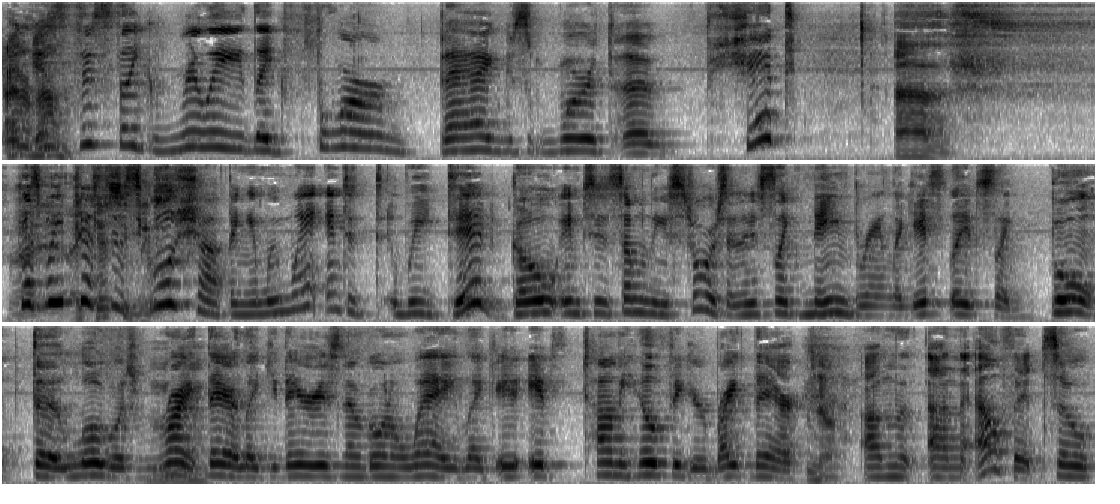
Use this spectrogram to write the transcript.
I don't is know. this like really like four bags worth of shit? Uh, Because we just did school makes- shopping and we went into we did go into some of these stores and it's like name brand like it's it's like boom the logo is Mm-hmm. right there like there is no going away like it, it's Tommy Hilfiger right there Yeah. on the on the outfit so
